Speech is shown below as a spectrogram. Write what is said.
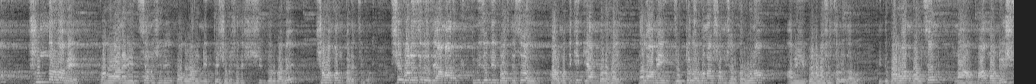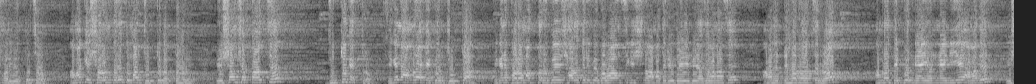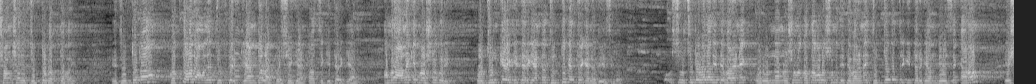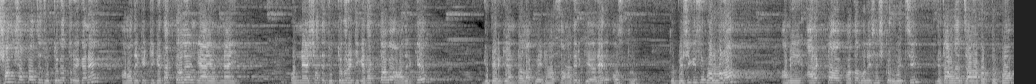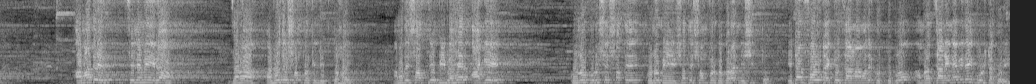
সুন্দরভাবে ভগবানের ইচ্ছা অনুসারে, ভগবানের নির্দেশ অনুসারে সুন্দরভাবে সমাপন করেছিল। সে বলেছিল যে, আমার, তুমি যদি বলতেছো, কর্ম থেকে জ্ঞান বড় হয়, তাহলে আমি যুদ্ধ করব না, সংসার করব না। আমি বনবাসে চলে যাব। কিন্তু ভগবান বলছেন, না, মা মনুষ্মরি উদ্যচ আমাকে স্মরণ করে তোমার যুদ্ধ করতে হবে। এই সংসারটা হচ্ছে যুদ্ধক্ষেত্র। এখানে আমরা এক একজন যোদ্ধা। এখানে পরমাত্মা রূপে, সারথী রূপে ভগবান শ্রীকৃষ্ণ আমাদের হৃদয়ে বিরাজমান আছে। আমাদের দেহটা হচ্ছে রথ। আমরা দেখব ন্যায় অন্যায় নিয়ে আমাদের এই সংসারে যুদ্ধ করতে হয়। এই যুদ্ধটা করতে হলে আমাদের যুদ্ধের জ্ঞানটা লাগবে। সেই জ্ঞানটা হচ্ছে গীতের জ্ঞান। আমরা অনেকে প্রশ্ন করি, অর্জুনকে গীতের জ্ঞানটা যুদ্ধক্ষেত্রে কেন দিয়েছিল? ছোটবেলা দিতে পারে নাই অন্যান্য সময় কথা বলার সময় দিতে পারে নাই, যুদ্ধক্ষেত্রে গীতার জ্ঞান দিয়েছে। কারণ এই সংসারটা হচ্ছে যুদ্ধক্ষেত্র, এখানে আমাদেরকে টিকে থাকতে হলে ন্যায় অন্যায়, অন্যায়ের সাথে যুদ্ধ করে টিকে থাকতে হবে, আমাদেরকে গীতের জ্ঞানটা লাগবে, এটা হচ্ছে আমাদের জ্ঞানের অস্ত্র। তো বেশি কিছু বলব না, আমি আরেকটা কথা বলে শেষ করে দিচ্ছি, যেটা আমাদের জানা কর্তব্য। আমাদের ছেলেমেয়েরা যারা অবৈধ সম্পর্কে লিপ্ত হয়, আমাদের শাস্ত্রে বিবাহের আগে কোনো পুরুষের সাথে, কোনো মেয়ের সাথে সম্পর্ক করা নিষিদ্ধ। এটার ফলটা একটু জানা আমাদের কর্তব্য। আমরা জানি না বিধায় ভুলটা করি।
